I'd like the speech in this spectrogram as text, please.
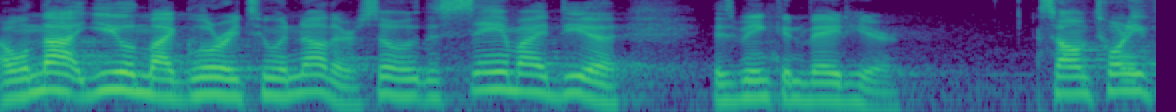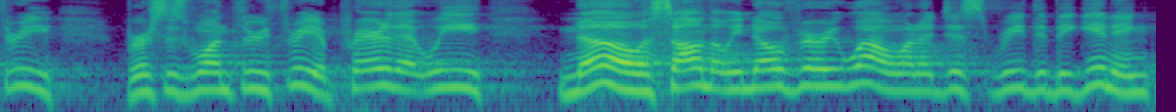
I will not yield my glory to another. So the same idea is being conveyed here. Psalm 23, verses 1 through 3, a prayer that we know, a psalm that we know very well. I want to just read the beginning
